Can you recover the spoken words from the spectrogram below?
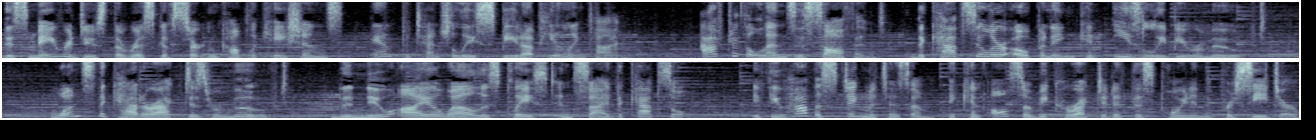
This may reduce the risk of certain complications and potentially speed up healing time. After the lens is softened, the capsular opening can easily be removed. Once the cataract is removed, the new IOL is placed inside the capsule. If you have astigmatism, it can also be corrected at this point in the procedure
